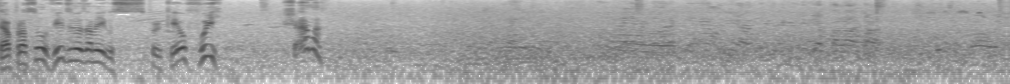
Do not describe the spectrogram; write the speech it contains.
Até o próximo vídeo, meus amigos. Porque eu fui. Chama! Falar da futebol.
